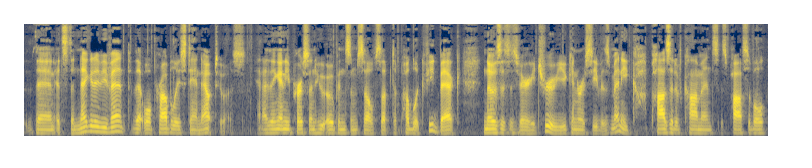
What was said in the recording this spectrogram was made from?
then it's the negative event that will probably stand out to us. And I think any person who opens themselves up to public feedback knows this is very true. You can receive as many positive comments as possible,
